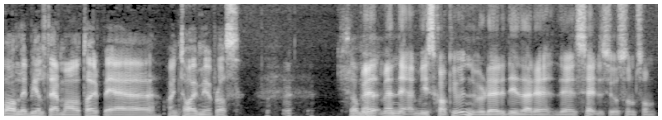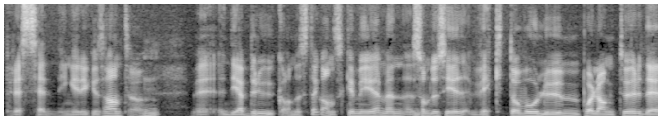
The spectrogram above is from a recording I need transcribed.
vanlig biltematarp er Han tar mye plass. Men, men, vi skal ikke undervurdere de derre Det selges jo som sånn presenninger, ikke sant? Mm. De er brukende til ganske mye, men som du sier, vekt og volum på langtur, det,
